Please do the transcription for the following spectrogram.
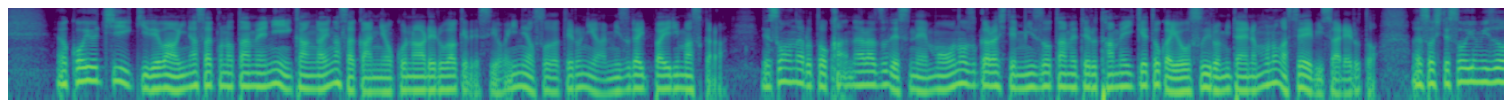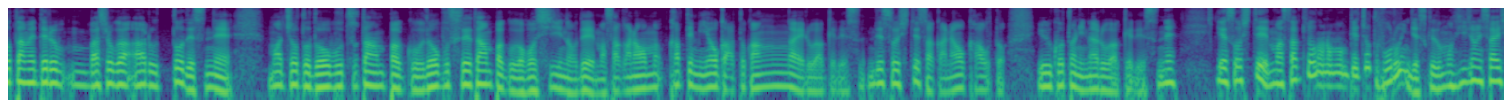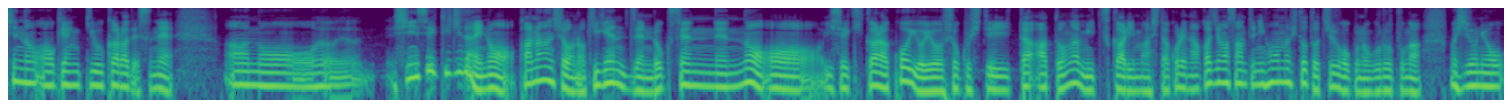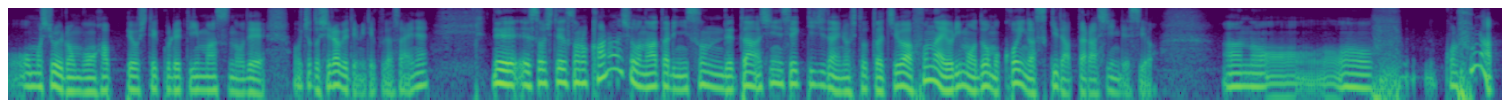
こういう地域では稲作のために灌漑が盛んに行われるわけですよ。稲を育てるには水がいっぱいいりますから。でそうなると必ずですね、もうおのずからして水を溜めてるため池とか用水路みたいなものが整備されると。そしてそういう水を溜めてる場所があるとですね、まあちょっと動物タンパク、動物性タンパクが欲しいので、まあ魚を飼ってみようかと考えるわけです。で、そして魚を飼うということになるわけですね。で、そして、まあ先ほどの文献ちょっと古いんですけども、非常に最新の研究からですね、あの新石器時代の河南省の紀元前6000年の遺跡から鯉を養殖していた跡が見つかりました。これ中島さんって日本の人と中国のグループが非常に面白い論文を発表してくれていますので、ちょっと調べてみてくださいね。で、そしてその河南省の辺りに住んでた新石器時代の人たちは船よりもどうも鯉が好きだったらしいんですよ。あのこの船っ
